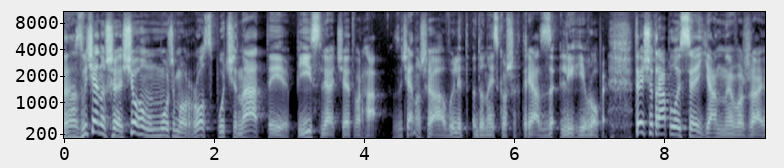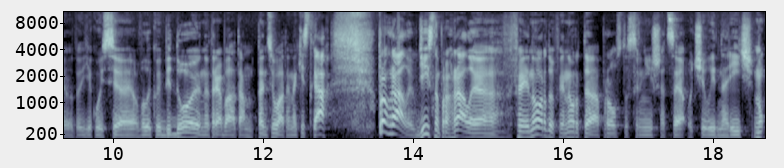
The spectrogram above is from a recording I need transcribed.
Е, Звичайно з чого ми можемо розпочинати після четверга? Звичайно ж, виліт донецького шахтаря з Ліги Європи. Те, що трапилося, я не вважаю якоюсь е, великою бідою. Не треба там танцювати на кістках. Програли, дійсно програли Фейнорду. Фейнорд е, просто сильніше. Це очевидна річ. Ну,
